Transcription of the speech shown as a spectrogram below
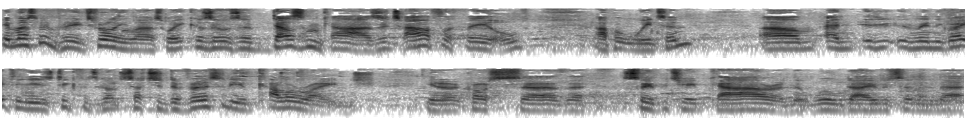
It must have been pretty thrilling last week because there was a dozen cars. It's half the field up at Winton. Um, and I mean, the great thing is Tickford's got such a diversity of colour range, you know, across uh, the super cheap car and the Will Davison uh,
